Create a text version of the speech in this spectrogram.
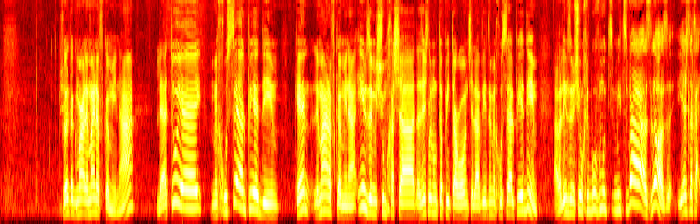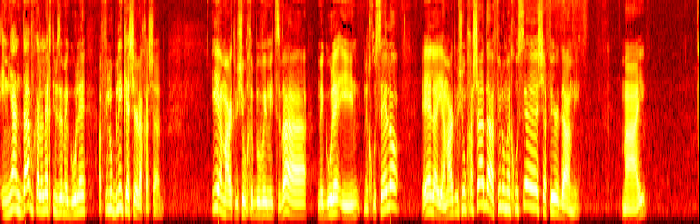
שואלת הגמרא למאי נפקא מינה? להטויי מכוסה על פי עדים, כן? למה נפקא מינה? אם זה משום חשד, אז יש לנו את הפתרון של להביא את זה מכוסה על פי עדים, אבל אם זה משום חיבוב מצווה, אז לא, אז יש לך עניין דווקא ללכת עם זה מגולה, אפילו בלי קשר לחשד. היא אמרת משום חיבובי מצווה, מגולה אין, מכוסה לא, אלא היא אמרת משום חשדה, אפילו מכוסה שפיר דמי. מאי?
